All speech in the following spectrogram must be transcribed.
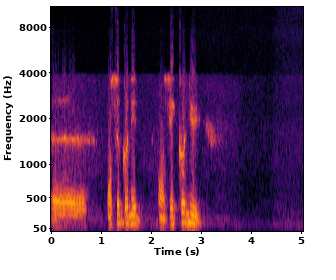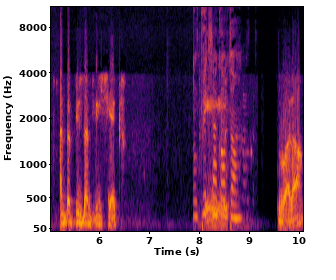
on se connaît, on s'est connus un peu plus d'un demi-siècle. Donc plus de 50 ans. Voilà.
